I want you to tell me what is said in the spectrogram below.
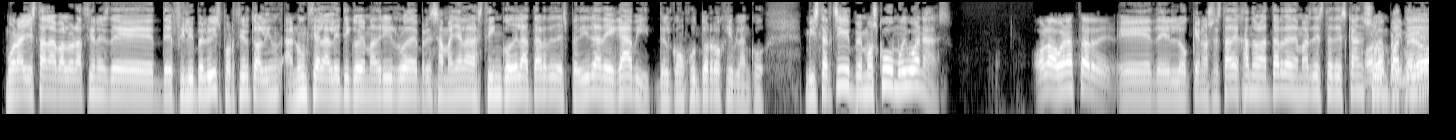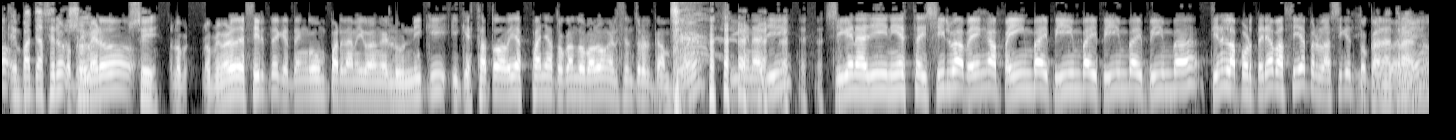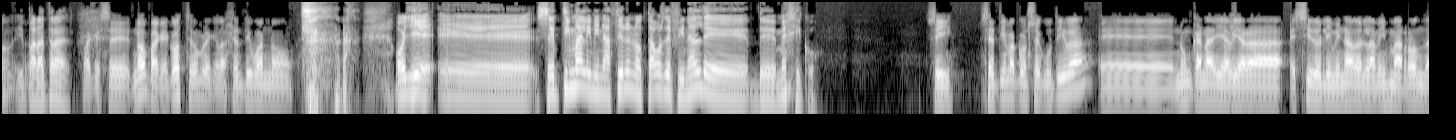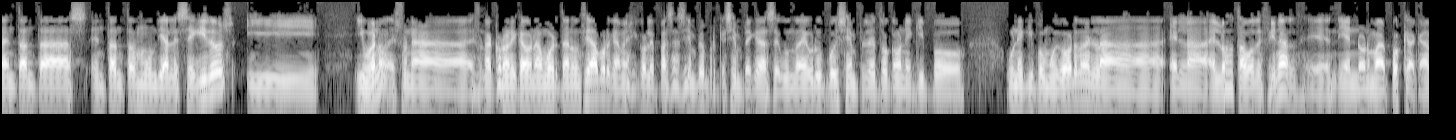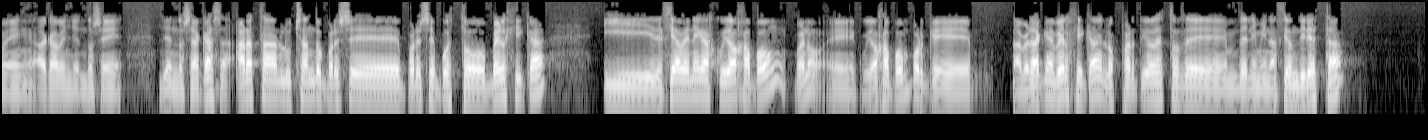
Bueno, ahí están las valoraciones de, de Felipe Luis. Por cierto, anuncia el Atlético de Madrid rueda de prensa mañana a las 5 de la tarde, despedida de Gaby del conjunto rojo y blanco. Mr. Chip, en Moscú, muy buenas. Hola, buenas tardes. Eh, de lo que nos está dejando la tarde, además de este descanso, Bueno, empate, primero- empate a cero. Lo solo- primero, Sí. lo, lo primero es decirte que tengo un par de amigos en el Lundniki y que está todavía España tocando el balón en el centro del campo. ¿eh? Siguen allí, siguen allí Iniesta y Silva, venga, pimba y pimba y pimba y pimba. Tienen la portería vacía, pero la siguen tocando. para ahí, atrás, ¿eh? ¿no? Y para atrás. Para que se, no, para que coste, hombre, que la gente igual no. Oye, eh, séptima eliminación en octavos de final de, de México. Sí, séptima consecutiva. eh, nunca nadie había sido eliminado en la misma ronda en tantas en tantos mundiales seguidos y, y bueno, es una, es una crónica de una muerte anunciada porque a México le pasa siempre porque siempre queda segunda de grupo y siempre le toca un equipo un equipo muy gordo en, la, en, la, en los octavos de final eh, y es normal pues que acaben acaben yéndose yéndose a casa. Ahora están luchando por ese por ese puesto Bélgica y decía Venegas, cuidado Japón. Bueno, eh, cuidado Japón porque la verdad que en Bélgica, en los partidos estos de, de eliminación directa,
